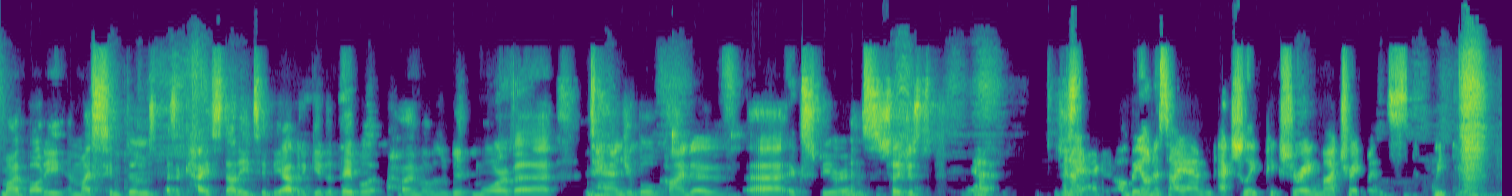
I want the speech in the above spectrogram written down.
my body and my symptoms as a case study to be able to give the people at home a little bit more of a tangible kind of uh, experience. So just yeah. Just and I, I'll be honest, I am actually picturing my treatments with you.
